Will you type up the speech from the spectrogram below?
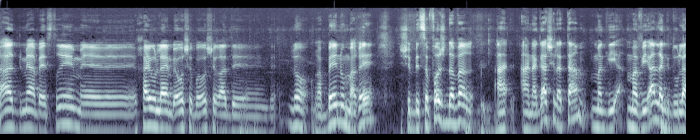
עד 120, אה, חיו להם באושר באושר עד... אה, זה. לא, רבנו מראה שבסופו של דבר ההנהגה של הטעם מגיע, מביאה לגדולה.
